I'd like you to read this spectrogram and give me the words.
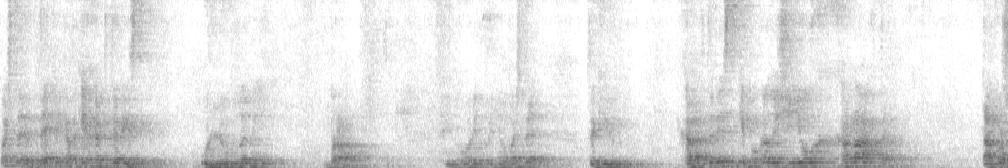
Бачите, декілька таких характеристик. Улюблений брат. Він говорить про нього, бачите, такі характеристики, показуючи його характер. Також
